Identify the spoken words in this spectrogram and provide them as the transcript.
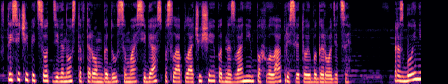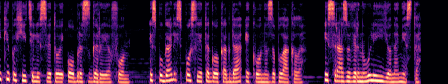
В 1592 году сама себя спасла плачущая под названием «Похвала Пресвятой Богородицы». Разбойники похитили святой образ с горы Афон. Испугались после того, когда икона заплакала, и сразу вернули ее на место.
